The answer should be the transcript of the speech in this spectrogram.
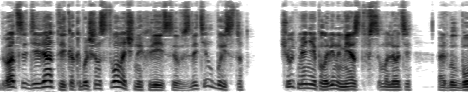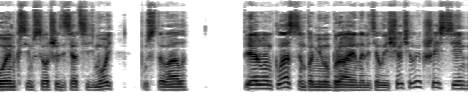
Двадцать девятый, как и большинство ночных рейсов, взлетел быстро. Чуть менее половины мест в самолете, а это был Боинг 767, пустовало. Первым классом, помимо Брайана, летело еще человек шесть-семь.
